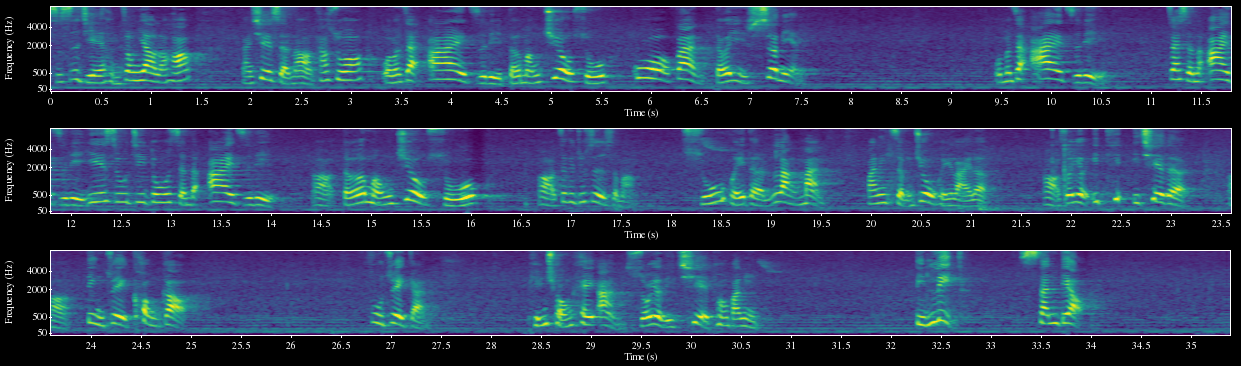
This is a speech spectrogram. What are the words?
十四节很重要了哈，感谢神啊！他说我们在爱子里得蒙救赎，过犯得以赦免。我们在爱子里，在神的爱子里，耶稣基督神的爱子里啊，得蒙救赎。啊，这个就是什么赎回的浪漫，把你拯救回来了啊！所以有一切一切的啊定罪控告、负罪感、贫穷黑暗，所有的一切，通通把你 delete 删掉。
